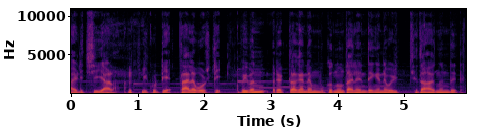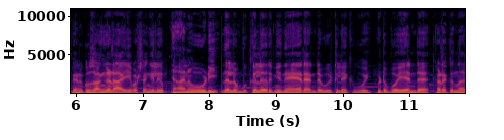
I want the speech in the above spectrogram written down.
അടിച്ച് ഇയാളാ ഈ കുട്ടിയെ. തല പൊട്ടി. അപ്പൊ ഇവൻ രക്തമൊക്കെ എന്റെ മുക്കുന്നു തലേന്റെ ഇങ്ങനെ ഒഴിച്ച് താഴുന്നുണ്ട്. എനിക്ക് സങ്കടമായി പക്ഷെങ്കിൽ ഞാൻ ഓടി ഇതെല്ലാം ബുക്കെല്ലാം നേരെ എന്റെ വീട്ടിലേക്ക് പോയി. വീട്ടിൽ പോയി എന്റെ കിടക്കുന്ന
